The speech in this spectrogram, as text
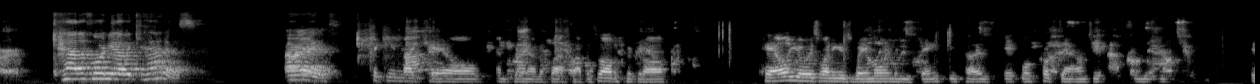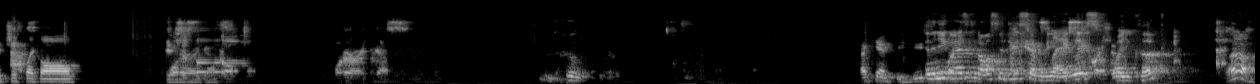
All right. California avocados. All right. Picking my kale and putting it on the flat top as well to cook it all. Kale, you always want to use way more than you think because it will cook down to absolutely. down to, It's just like all water, I guess. water, I guess. Cool. I can't see. Do And then you guys can also do some legless while you cook. Oh,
